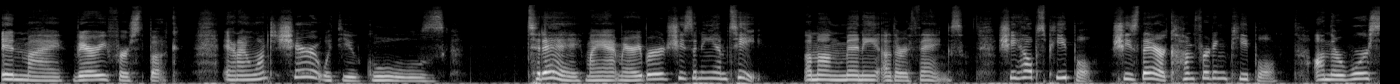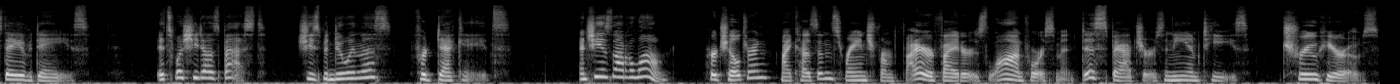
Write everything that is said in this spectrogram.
in my very first book, and I want to share it with you, ghouls, Today, my Aunt Mary Bird, she's an EMT, among many other things. She helps people. She's there comforting people on their worst day of days. It's what she does best. She's been doing this for decades. And she is not alone. Her children, my cousins, range from firefighters, law enforcement, dispatchers, and EMTs. True heroes.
